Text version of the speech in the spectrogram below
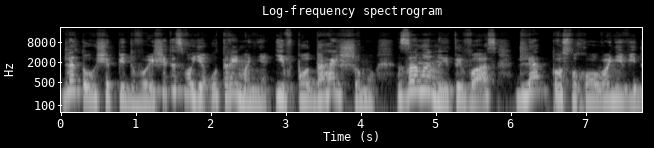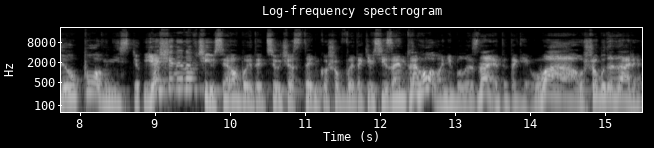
для того, щоб підвищити своє утримання і в подальшому заманити вас для прослуховування відео повністю. Я ще не навчився робити цю частинку, щоб ви такі всі заінтриговані були. Знаєте, такі вау, що буде далі?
